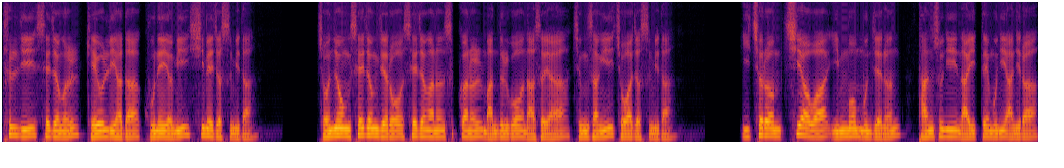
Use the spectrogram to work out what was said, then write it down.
틀니 세정을 게을리하다 구내염이 심해졌습니다. 전용 세정제로 세정하는 습관을 만들고 나서야 증상이 좋아졌습니다. 이처럼 치아와 잇몸 문제는 단순히 나이 때문이 아니라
